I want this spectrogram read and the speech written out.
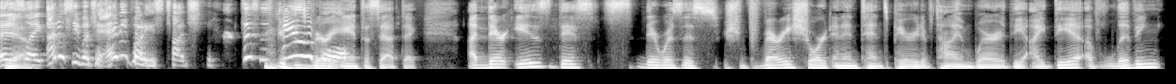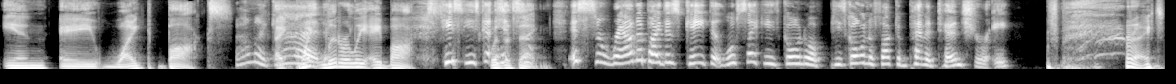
and yeah. it's like I don't see much of anybody's touch here. This is terrible. it's very antiseptic. Uh, there is this, there was this sh- very short and intense period of time where the idea of living in a white box, Oh my uh, god! quite literally a box, He's he's got was a it's, sur- thing. it's surrounded by this gate that looks like he's going to a he's going to fucking penitentiary. right?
